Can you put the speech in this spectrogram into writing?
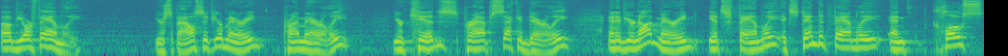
of your family. Your spouse, if you're married, primarily, your kids, perhaps secondarily, and if you're not married, it's family, extended family, and close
